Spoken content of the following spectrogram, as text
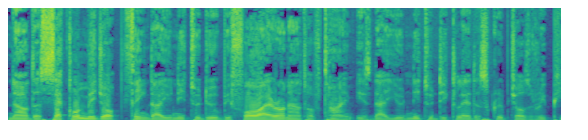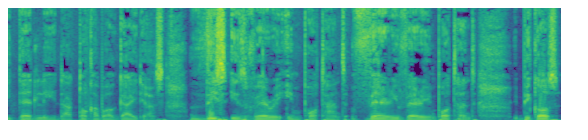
Now, the second major thing that you need to do before I run out of time is that you need to declare the scriptures repeatedly that talk about guidance. This is very important, very, very important, because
